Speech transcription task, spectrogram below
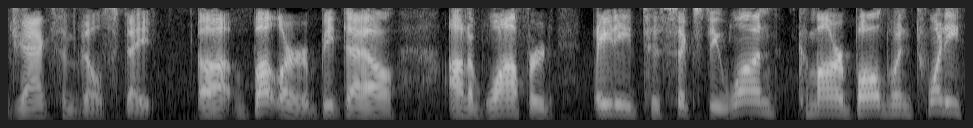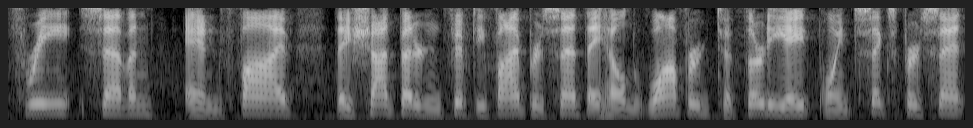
Jacksonville State. Uh, Butler beat the hell out of Wofford 80 to 61. Kamar Baldwin 23 7 and 5. They shot better than 55%. They held Wofford to 38.6%.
